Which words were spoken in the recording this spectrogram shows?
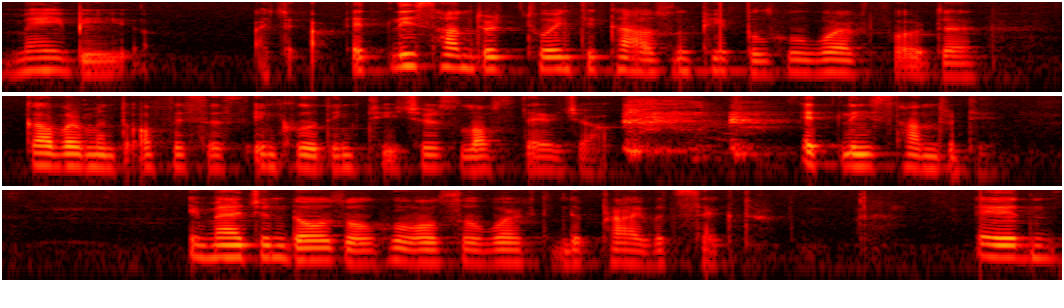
maybe at least 120,000 people who worked for the government offices, including teachers, lost their jobs. at least 100. Imagine those who also worked in the private sector. An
